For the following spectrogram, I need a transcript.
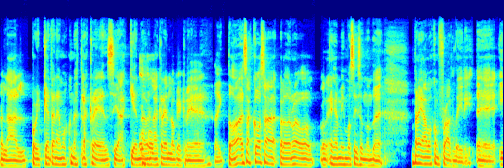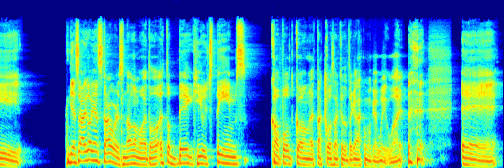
¿verdad? por qué tenemos nuestras creencias, quién de Ujú. verdad cree lo que cree, like, todas esas cosas, pero de nuevo en el mismo season donde bregamos con Frog Lady. Eh, y, y eso es algo bien Star Wars, ¿no? Como de todos estos big, huge themes coupled con estas cosas que tú te quedas como que, wait, what? Eh,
